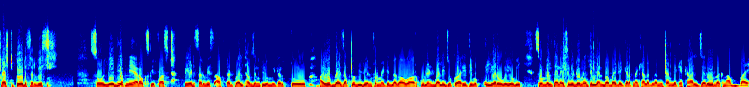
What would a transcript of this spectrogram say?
first paid service so so, ये थी अपनी एरोक्स की first paid service after 12,000 kilometre तो आई होप गाइज़ आपको वीडियो इन्फॉर्मेटिव लगा होगा और कूलेंट वाली जो क्वारी थी वो क्लियर हो गई होगी. सो so, मिलते हैं नेक्स्ट वीडियो में. Till then bye take care अपना ख्याल रखना. अपनी फैमिली का ख्याल ज़रूर रखना. बाय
